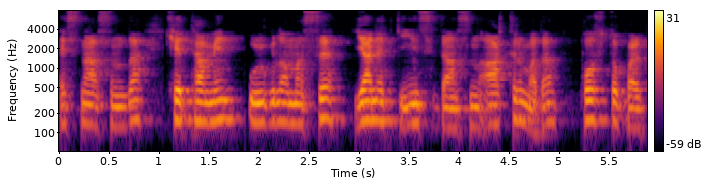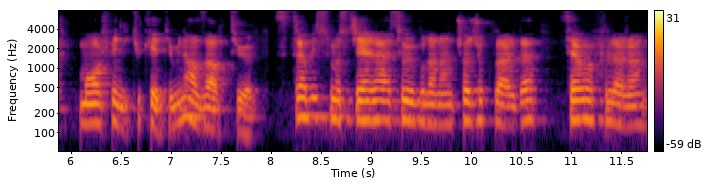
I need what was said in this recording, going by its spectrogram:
esnasında ketamin uygulaması yan etki insidansını artırmadan postoperatif morfin tüketimini azaltıyor. Strabismus cerrahisi uygulanan çocuklarda sevoflurane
